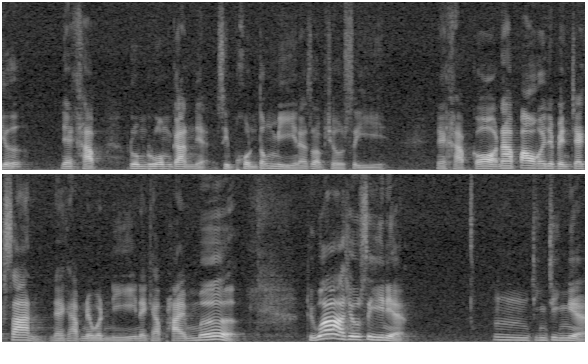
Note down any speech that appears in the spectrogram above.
เยอะนะครับรวมๆกันเนี่ยสิคนต้องมีนะสำหรับเชลซีนะครับก็หน้าเป้าก็จะเป็นแจ็คสันนะครับในวันนี้นะครับไพรเมอร์ถือว่าเชลซีเนี่ย อืมจริง ๆ เนี่ย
